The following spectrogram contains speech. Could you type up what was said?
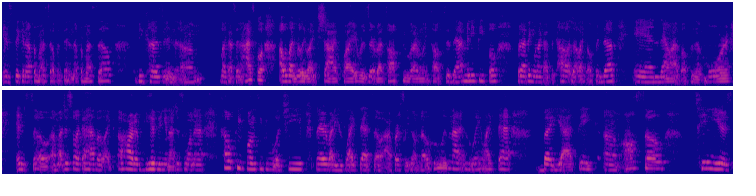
and sticking up for myself and standing up for myself. Because in um, like I said in high school, I was like really like shy, quiet, reserved. I talked to people, but I really talked to that many people. But I think when I got to college, I like opened up, and now I've opened up more. And so um, I just feel like I have a like a heart of giving, and I just want to help people and see people achieve. Not everybody is like that, so I personally don't know who is not and who ain't like that. But yeah, I think um, also ten years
